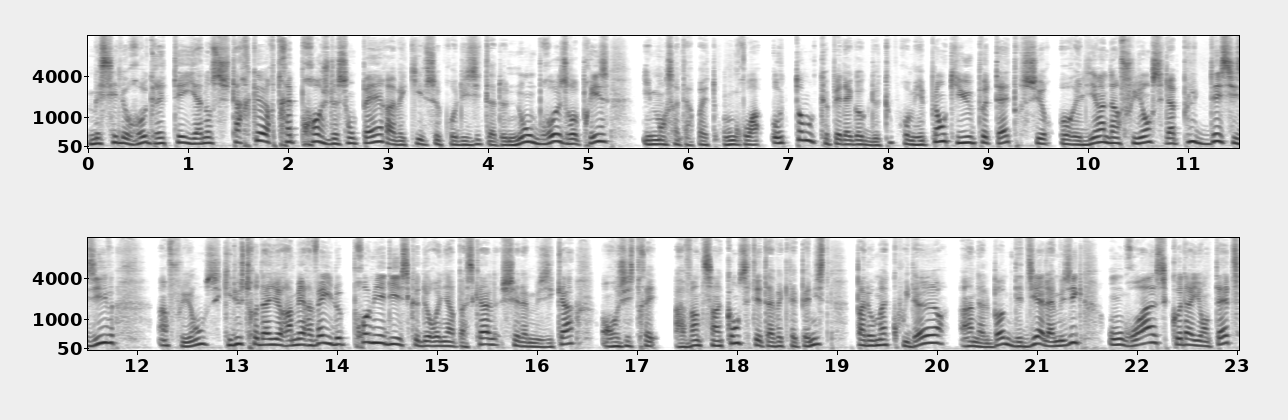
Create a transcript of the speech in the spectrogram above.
mais c'est le regretté Janos Starker, très proche de son père, avec qui il se produisit à de nombreuses reprises, immense interprète hongrois autant que pédagogue de tout premier plan, qui eut peut-être sur Aurélien l'influence la plus décisive, influence qui illustre d'ailleurs à merveille le premier disque d'Aurélien Pascal chez la Musica, enregistré à 25 ans, c'était avec la pianiste Paloma Quider, un album dédié à la musique hongroise, Kodai en tête,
